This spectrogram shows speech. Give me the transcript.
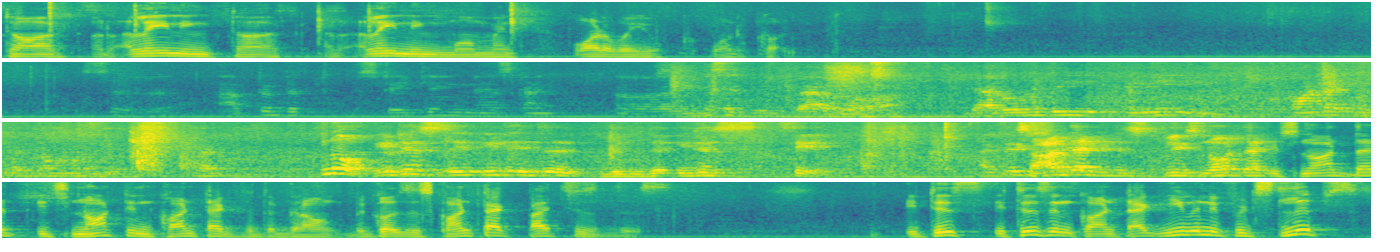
torque or aligning torque or aligning moment, whatever you want to call it. Sir, after that straight line has uh, intersect with parabola, there won't be any contact with the ground. But No, it is, it, it, it, it is, see, it's not that it is, please note that it's not that it's not in contact with the ground because this contact patch is this. It is, it is in contact even if it slips.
